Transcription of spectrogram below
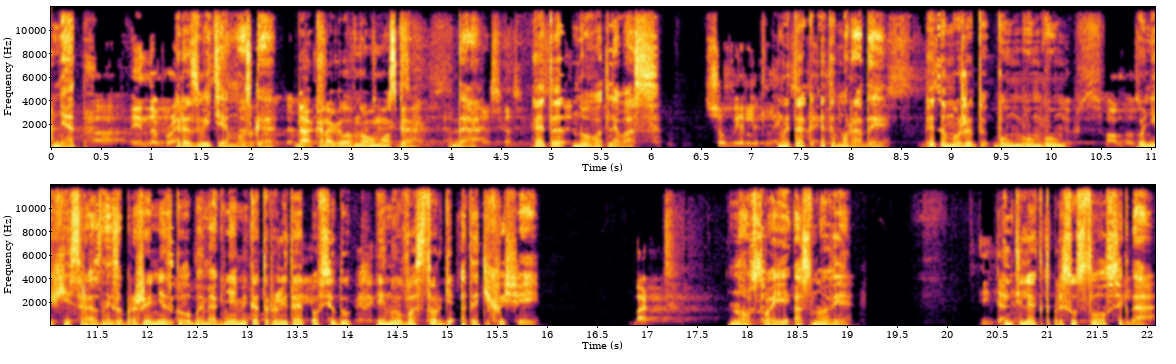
Нет. Развитие мозга. Да, кора головного мозга. Да. Это ново для вас. Мы так этому рады. Это может бум-бум-бум. У них есть разные изображения с голубыми огнями, которые летают повсюду, и мы в восторге от этих вещей. Но в своей основе интеллект присутствовал всегда.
